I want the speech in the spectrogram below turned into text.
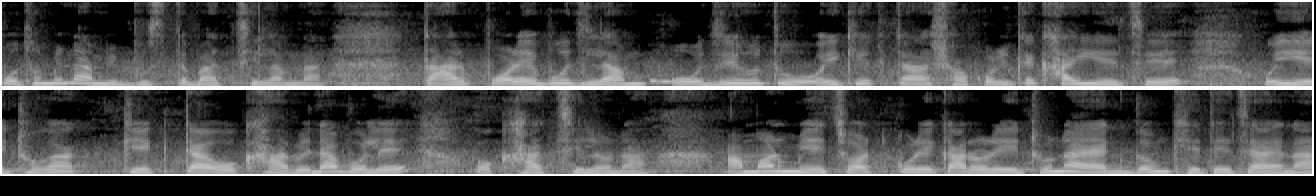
প্রথমে না আমি বুঝতে পারছিলাম না। তারপরে বুঝলাম, ও যেহেতু ওই কেকটা সকলকে খাইয়েছে, ওই এঠোকা কেকটা ও খাবে না বলে ও খাচ্ছিল না। আমার মেয়ে চট করে কারোর এঠো না একদম খেতে চায় না।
